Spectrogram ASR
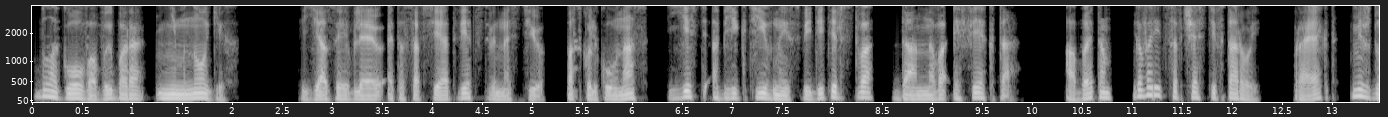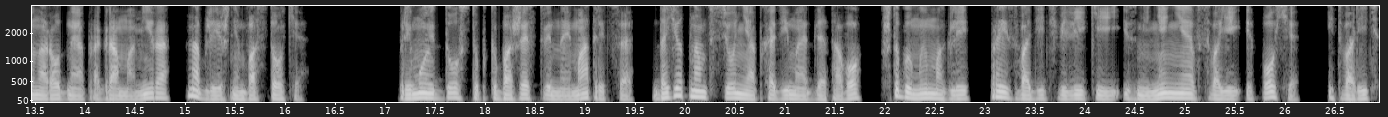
благого выбора немногих. Я заявляю это со всей ответственностью, поскольку у нас есть объективные свидетельства данного эффекта. Об этом говорится в части 2, проект «Международная программа мира на Ближнем Востоке». Прямой доступ к божественной матрице дает нам все необходимое для того, чтобы мы могли производить великие изменения в своей эпохе и творить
